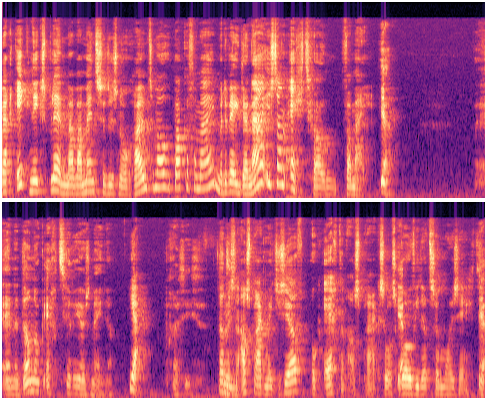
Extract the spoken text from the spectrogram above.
waar ik niks plan, maar waar mensen dus nog ruimte mogen pakken van mij. Maar de week daarna is dan echt gewoon van mij. Ja. En het dan ook echt serieus menen. Ja, Precies. dan is een afspraak met jezelf ook echt een afspraak, zoals Ja. Kovi dat zo mooi zegt. Ja.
